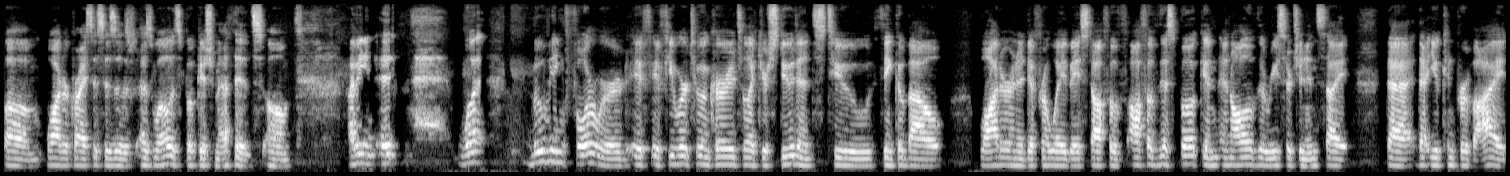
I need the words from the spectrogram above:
um, water crises as, as well as bookish methods. Um, i mean it what moving forward if if you were to encourage like your students to think about water in a different way based off of off of this book and and all of the research and insight that that you can provide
